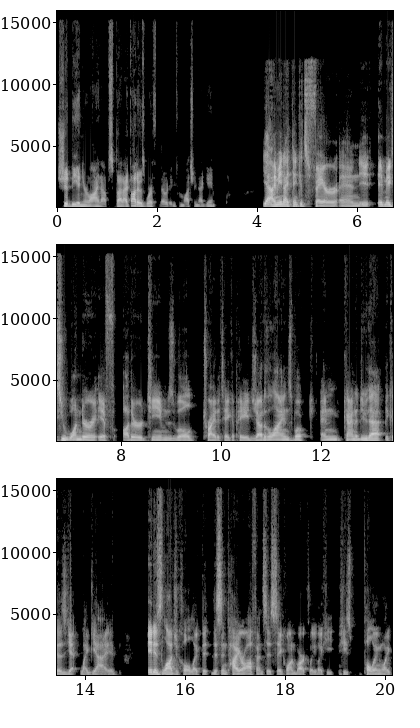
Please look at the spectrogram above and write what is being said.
should be in your lineups, but I thought it was worth noting from watching that game. Yeah, I mean, I think it's fair, and it it makes you wonder if other teams will try to take a page out of the Lions book and kind of do that because, yeah, like yeah, it it is logical. Like th- this entire offense is Saquon Barkley. Like he he's pulling like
